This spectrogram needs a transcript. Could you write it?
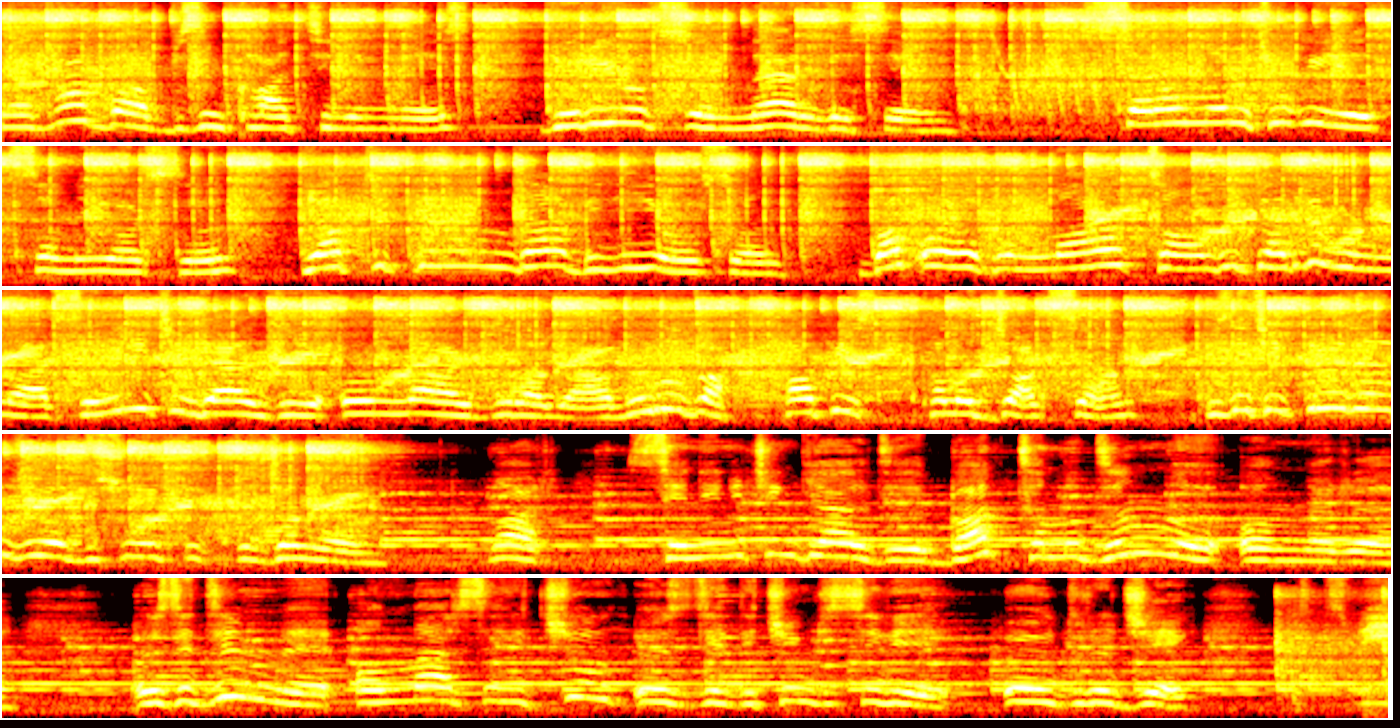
Merhaba bizim katilimiz. Görüyorsun neredesin? Sen onları çok iyi tanıyorsun. Yaptıklarını da biliyorsun. Bak o yakınlar tanıdık geldi bunlar senin için geldi. Onlar buraya. Burada hapis kalacaksın. Bize çektirmeden önce düşünecekti canım. Var. Senin için geldi. Bak tanıdın mı onları? Özledin mi? Onlar seni çok özledi çünkü seni öldürecek. It's me.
